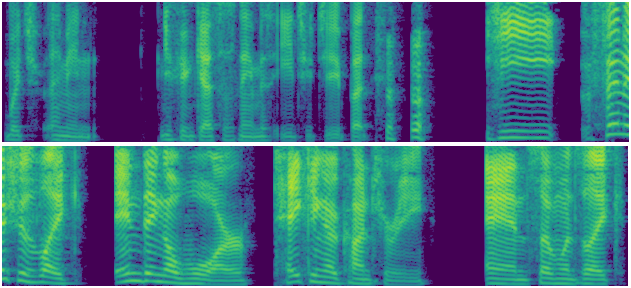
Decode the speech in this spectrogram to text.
which, I mean, you can guess his name is Ichiji, but he finishes, like, ending a war, taking a country, and someone's like,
